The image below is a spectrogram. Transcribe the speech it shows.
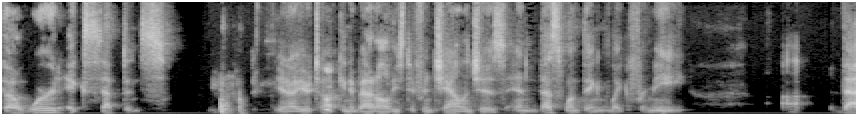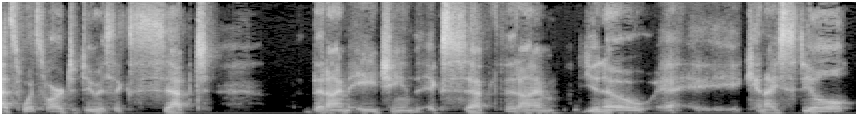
the word acceptance, you know, you're talking about all these different challenges. And that's one thing, like for me, uh, that's what's hard to do is accept that I'm aging, accept that I'm, you know, eh, can I still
